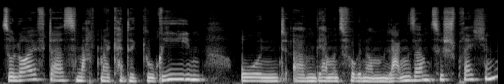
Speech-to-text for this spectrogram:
so läuft das, macht mal Kategorien und ähm, wir haben uns vorgenommen, langsam zu sprechen.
